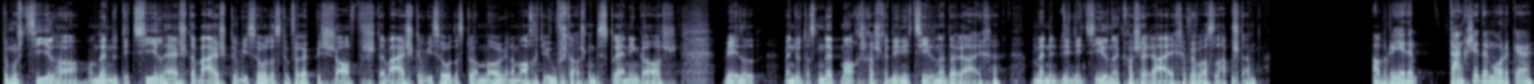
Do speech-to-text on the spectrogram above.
du musst Ziel haben. Und wenn du die Ziel hast, dann weißt du, wieso dass du für etwas schaffst. Dann weißt du, wieso dass du am Morgen um 8 Uhr aufstehst und ins Training gehst. Weil, wenn du das nicht machst, kannst du deine Ziele nicht erreichen. Und wenn du deine Ziele nicht kannst erreichen für was lebst du dann? Aber jeden, denkst du jeden Morgen,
